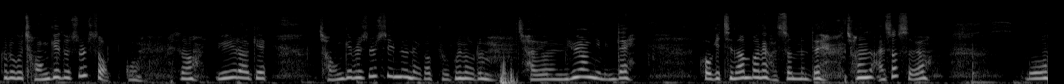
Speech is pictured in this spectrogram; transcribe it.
그리고 전기도 쓸 수 없고 그래서 유일하게 전기를 쓸 수 있는 애가 붉은 얼음 자연 휴양림인데 거기 지난번에 갔었는데 저는 안 썼어요. 뭐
